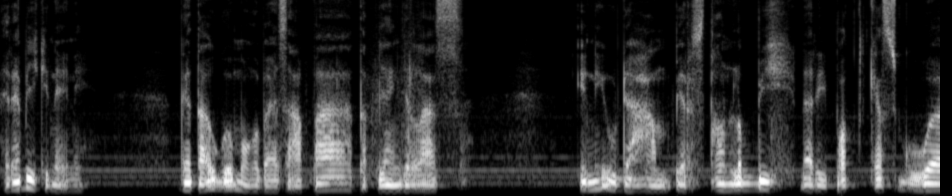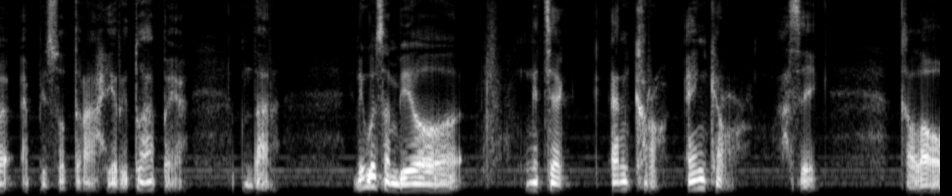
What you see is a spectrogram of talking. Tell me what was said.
Akhirnya bikin ini Gak tahu gue mau ngebahas apa Tapi yang jelas Ini udah hampir setahun lebih Dari podcast gue Episode terakhir itu apa ya? Bentar. Ini gue sambil ngecek Anchor Anchor. Asik. Kalau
